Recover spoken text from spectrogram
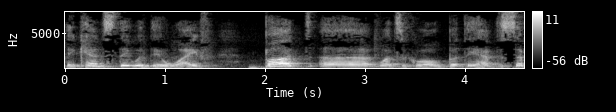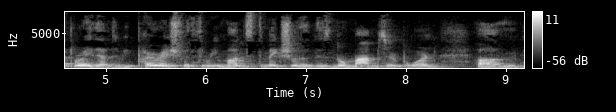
they can stay with their wife, but uh, what's it called? But they have to separate. They have to be perished for three months to make sure that there's no moms are born. Um,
